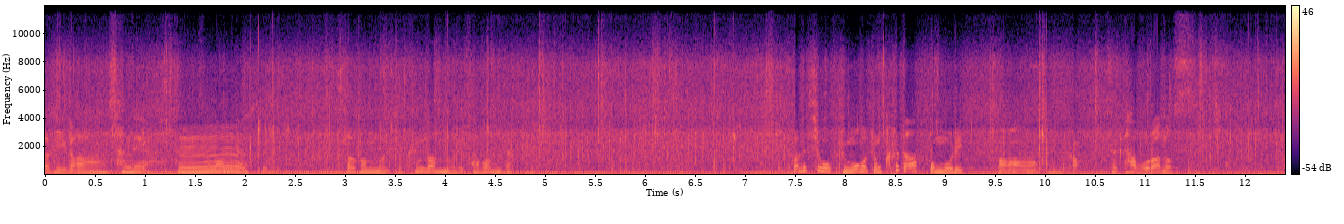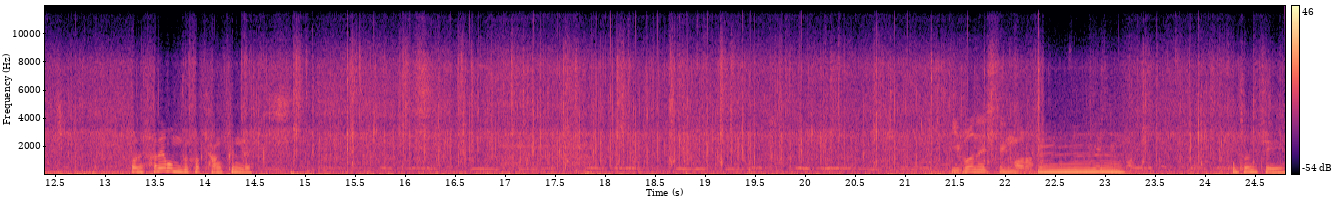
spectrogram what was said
저기가 사대야. 음. 사범대학교. 저 건물, 저 큰 건물이 사범대학교. 사대치고 규모가 좀 크다, 건물이. 어, 그러니까. 그래서 다 몰아넣었어. 저는 사대 건물 그렇게 안 큰데. 이번에 지은 거라서. 음, 어쩐지.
